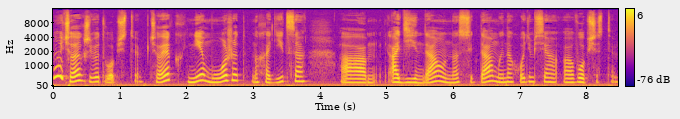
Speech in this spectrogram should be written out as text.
Ну и человек живет в обществе. Человек не может находиться один, да, у нас всегда мы находимся в обществе.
